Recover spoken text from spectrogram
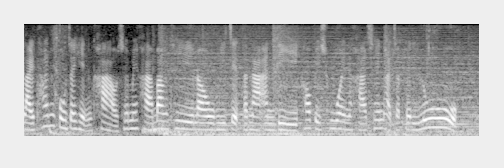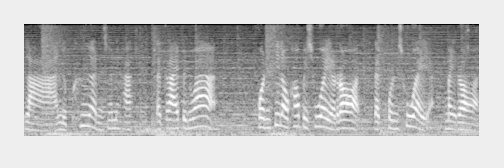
หลายท่านคงจะเห็นข่าวใช่ไหมคะ บางทีเรามีเจตนาอันดีเข้าไปช่วยนะคะ เช่นอาจจะเป็นลูกหลานหรือเพื่อนใช่ไหมคะแต่กลายเป็นว่าคนที่เราเข้าไปช่วยรอด แต่คนช่วยไม่รอด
